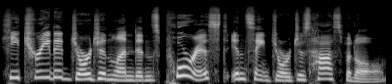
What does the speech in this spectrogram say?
He treated Georgian London's poorest in St. George's Hospital.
